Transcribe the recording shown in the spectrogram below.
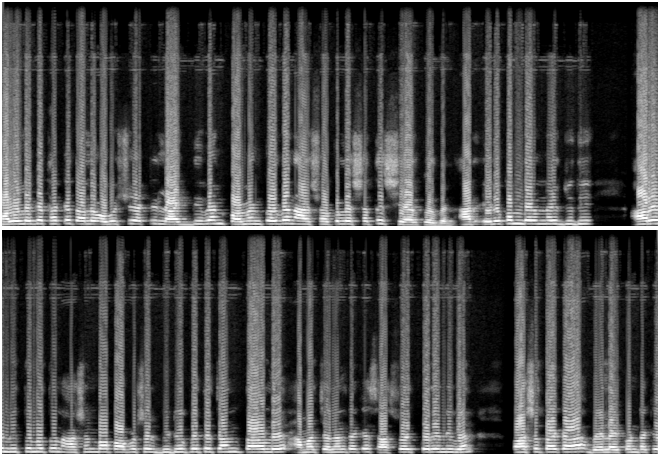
ভালো লেগে থাকে তাহলে অবশ্যই একটি লাইক দিবেন কমেন্ট করবেন আর সকলের সাথে শেয়ার করবেন। আর এরকম ধরনের যদি আরও নিত্য নতুন আসন বা পাপসের ভিডিও পেতে চান, তাহলে আমার চ্যানেলটাকে সাবস্ক্রাইব করে নেবেন। পাশে থাকা বেল আইকনটাকে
